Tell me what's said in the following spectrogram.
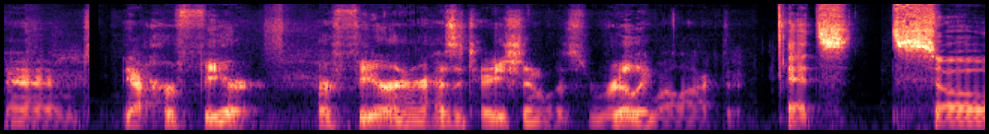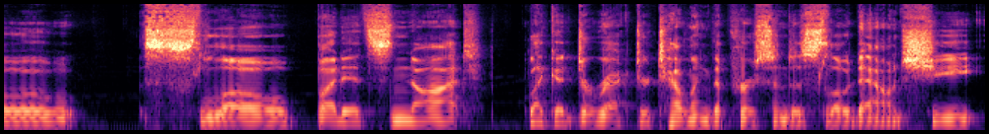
and yeah her fear her fear and her hesitation was really well acted It's so slow, but it's not like a director telling the person to slow down. She,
